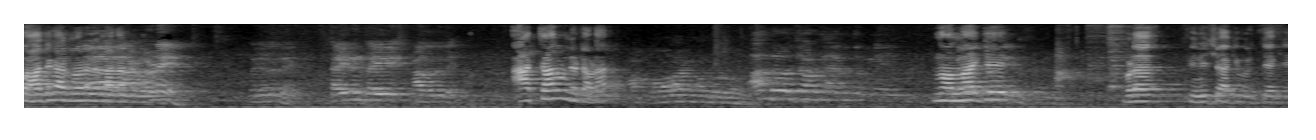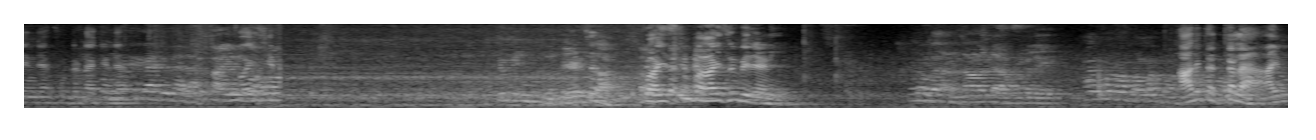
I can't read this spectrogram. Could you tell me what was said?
പാചകക്കാരനോരല്ലേ അച്ചാറുണ്ട് കേട്ടോ അവിടെ ആ പോളാൻ കൊണ്ടുള്ളൂ ഇന്ന് നന്നായിട്ട് ഇവിടെ ഫിനിഷ് ആക്കി വൃത്തിയാക്കിയതിന്റെ ഫുഡ് ഉണ്ടാക്കിയതിന്റെ പൈസയും പായസം ബിരിയാണി. അത് തെറ്റല്ല. അതിന്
